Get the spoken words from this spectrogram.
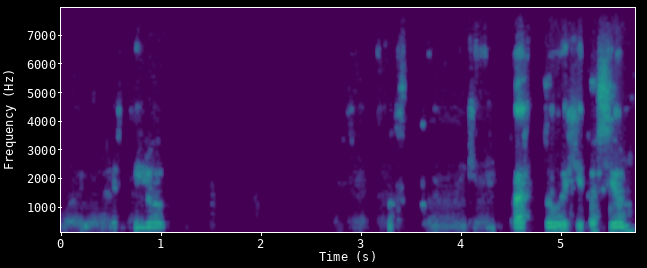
el estilo, pasto, vegetación.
